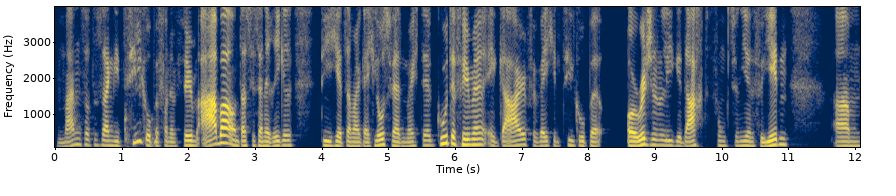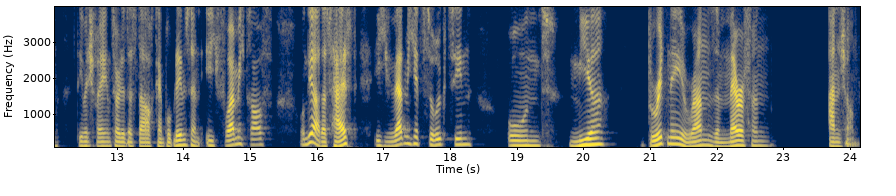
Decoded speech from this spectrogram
Mann sozusagen die Zielgruppe von dem Film, aber, und das ist eine Regel, die ich jetzt einmal gleich loswerden möchte, gute Filme, egal für welche Zielgruppe originally gedacht, funktionieren für jeden. Ähm, dementsprechend sollte das da auch kein Problem sein. Ich freue mich drauf. Und ja, das heißt, ich werde mich jetzt zurückziehen und mir Britney Runs a Marathon anschauen.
